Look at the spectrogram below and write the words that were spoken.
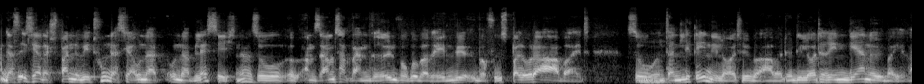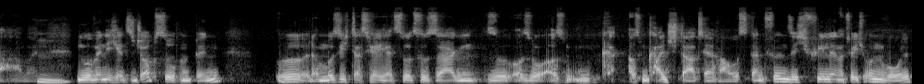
das ist ja das Spannende. Wir tun das ja unablässig. Ne? So äh, am Samstag beim Grillen, worüber reden wir? Über Fußball oder Arbeit. So, mhm. und dann reden die Leute über Arbeit und die Leute reden gerne über ihre Arbeit. Mhm. Nur wenn ich jetzt jobsuchend bin, oh, dann muss ich das ja jetzt sozusagen so, so aus, aus dem Kaltstart heraus. Dann fühlen sich viele natürlich unwohl.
